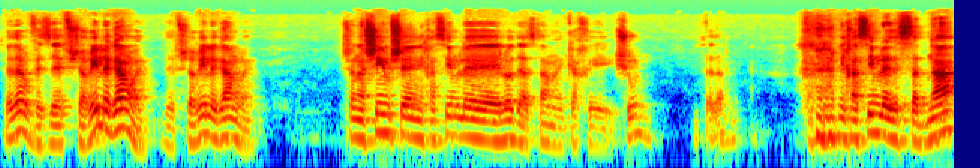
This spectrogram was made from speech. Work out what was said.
בסדר? וזה אפשרי לגמרי, זה אפשרי לגמרי. יש אנשים שנכנסים ל... לא יודע, סתם אני אקח עישון, בסדר? אנשים נכנסים לאיזה סדנה,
